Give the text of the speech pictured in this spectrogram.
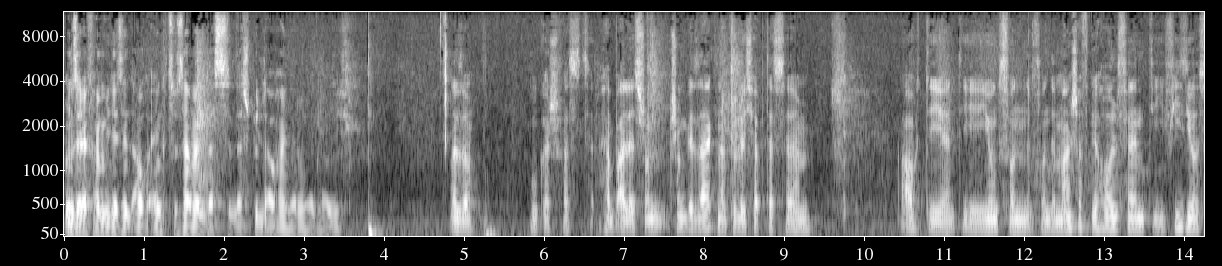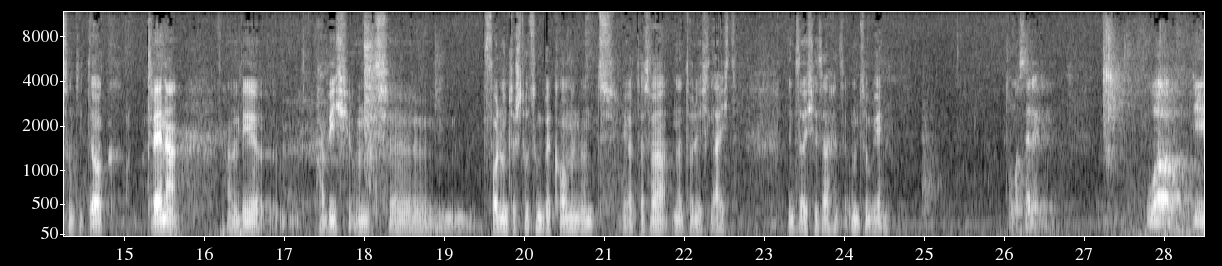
unsere Familie sind auch eng zusammen, das, das spielt auch eine Rolle, glaube ich. Also, Lukas fast, habe alles schon, schon gesagt. Natürlich habe das ähm, auch die, die Jungs von, von der Mannschaft geholfen, die Physios und die Doc-Trainer haben wir habe ich und äh, voll Unterstützung bekommen und ja, das war natürlich leicht, mit solchen Sachen umzugehen. Thomas Henneke. Die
